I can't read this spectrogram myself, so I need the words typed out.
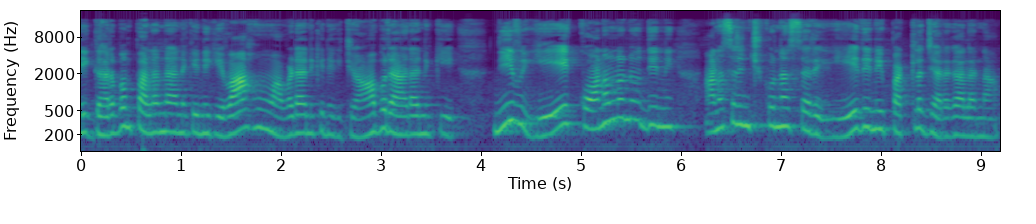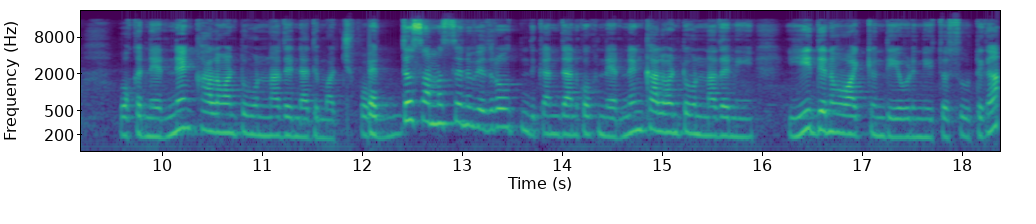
నీ గర్భం పలనానికి నీకు వివాహం అవ్వడానికి నీకు జాబు రావడానికి నీవు ఏ కోణంలో నువ్వు దీన్ని అనుసరించుకున్నా సరే ఏది నీ పట్ల జరగాలన్నా ఒక నిర్ణయం కాలం అంటూ ఉన్నదండి అది మర్చిపో. పెద్ద సమస్యను ఎదురవుతుంది కానీ దానికి ఒక నిర్ణయం కాలం అంటూ ఉన్నదని ఈ దినవాక్యం దేవుడు నీతో సూటిగా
